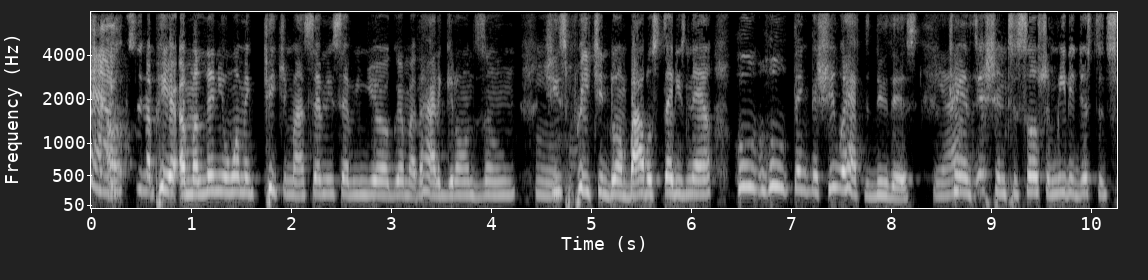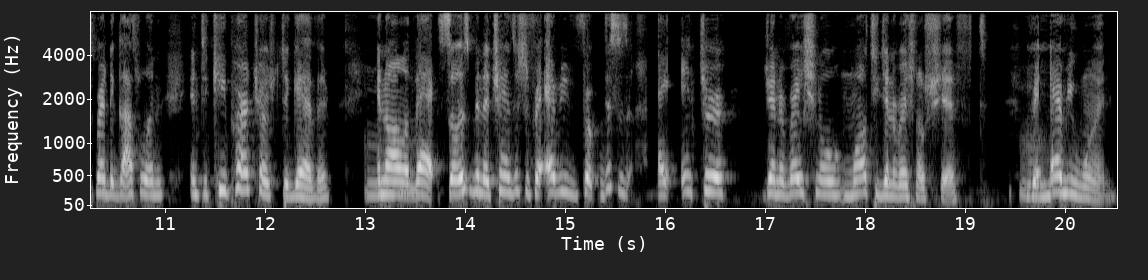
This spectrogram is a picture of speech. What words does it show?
Now- I'm sitting up here, a millennial woman teaching my 77 year old grandmother how to get on Zoom. She's Mm, preaching, doing Bible studies now. Who who think that she would have to do this? yeah. Transition to social media just to spread the gospel and, and to keep her church together and all of Mhm. that. So it's been a transition for every. For, this is a intergenerational, multi generational shift for Mhm. everyone.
